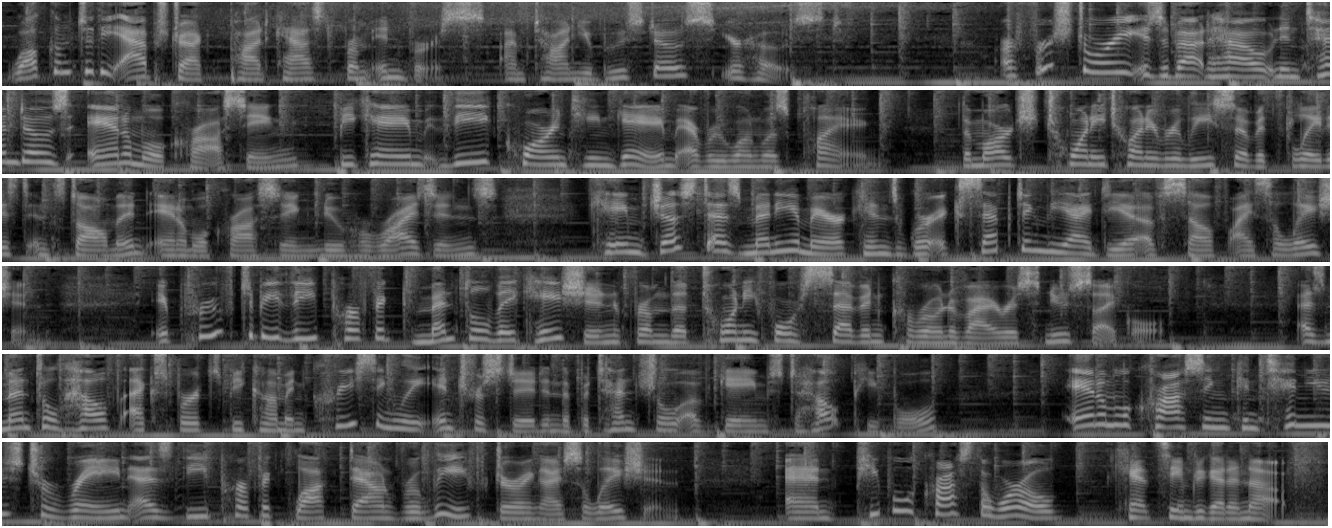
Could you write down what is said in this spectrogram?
Welcome to the Abstract podcast from Inverse. I'm Tanya Bustos, your host. Our first story is about how Nintendo's Animal Crossing became the quarantine game everyone was playing. The March 2020 release of its latest installment, Animal Crossing New Horizons, came just as many Americans were accepting the idea of self isolation. It proved to be the perfect mental vacation from the 24 7 coronavirus news cycle. As mental health experts become increasingly interested in the potential of games to help people, Animal Crossing continues to reign as the perfect lockdown relief during isolation, and people across the world can't seem to get enough.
